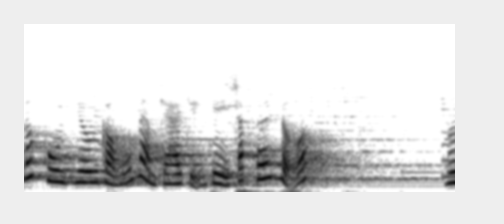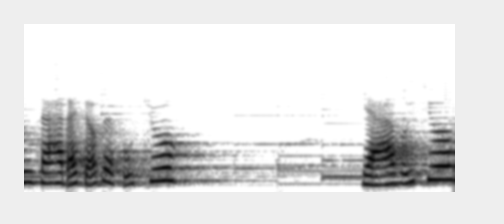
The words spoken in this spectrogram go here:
thức vui nhưng còn muốn làm ra chuyện gì sắp tới nữa. Vương gia đã trở về phủ chưa? Dạ vẫn chưa.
